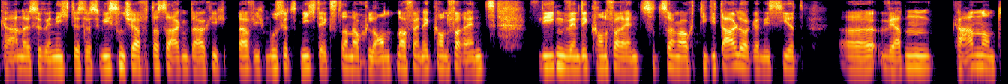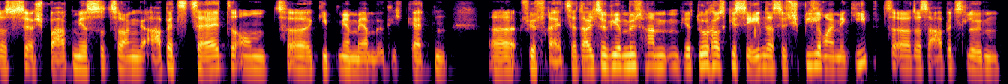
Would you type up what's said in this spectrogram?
kann. Also wenn ich das als Wissenschaftler sagen darf, ich, darf, ich muss jetzt nicht extra nach London auf eine Konferenz fliegen, wenn die Konferenz sozusagen auch digital organisiert äh, werden kann und das erspart mir sozusagen Arbeitszeit und äh, gibt mir mehr Möglichkeiten, für Freizeit. Also wir haben hier durchaus gesehen, dass es Spielräume gibt, äh, das Arbeitsleben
